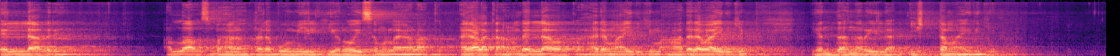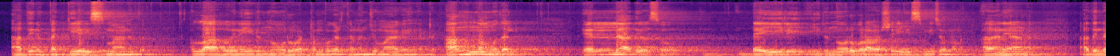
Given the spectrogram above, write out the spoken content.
എല്ലാവരെയും അള്ളാഹു സുബാനോത്തല ഭൂമിയിൽ ഹീറോയിസമുള്ള അയാളാക്കും. അയാളെ കാണുമ്പോൾ എല്ലാവർക്കും ഹരമായിരിക്കും ആദരവായിരിക്കും. എന്താണെന്നറിയില്ല ഇഷ്ടമായിരിക്കും. അതിനു പറ്റിയ ഇസ്മാണിത്. അള്ളാഹുവിനെ ഇരുന്നൂറ് വട്ടം പുകഴ്ത്തണം ജുമാ കഴിഞ്ഞിട്ട്. അന്ന് മുതൽ എല്ലാ ദിവസവും ഡെയിലി ഇരുന്നൂറ് പ്രാവശ്യം ഈസ്മി ചൊല്ലണം. അങ്ങനെയാണ് അതിന്റെ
